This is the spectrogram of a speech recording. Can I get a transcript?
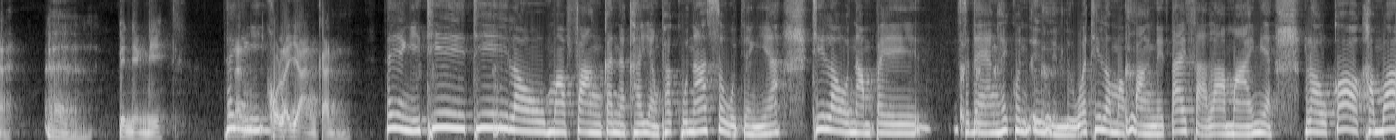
นะเออเป็นอย่างนี้ถ้าอนั้ย่านงนี้คนละอย่างกันถ้าอย่างนี้ที่ที่เรามาฟังกันนะคะ อย่างพักกุณาสูตรอย่างเงี้ย ที่เรานำไป แสดงให้คนอื่น หรือว่าที่เรามาฟังในใต้ศาลาไม้เนี่ย เราก็คำว่า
